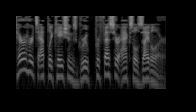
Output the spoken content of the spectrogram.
Terahertz Applications Group Professor Axel Zeitler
